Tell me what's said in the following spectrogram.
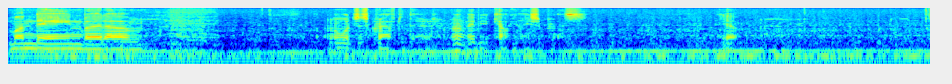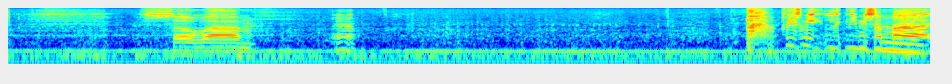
mundane, but um, Know what just crafted there. Maybe a calculation press. Yeah. So, um, yeah. Please me, leave me some uh,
